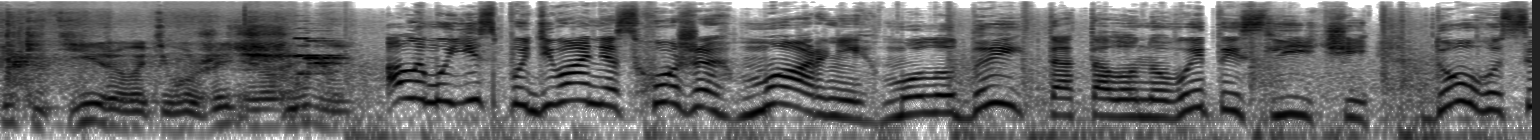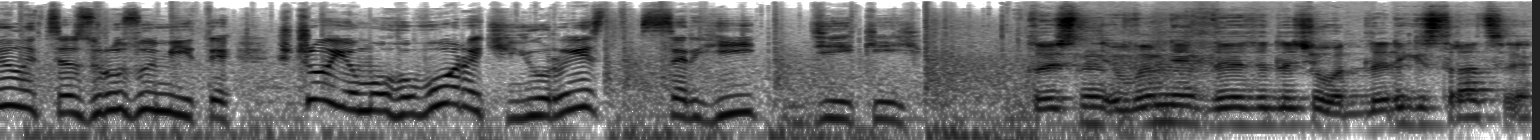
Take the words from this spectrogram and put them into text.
пикетировать его, жечь шины. Але мої сподівання, схоже, марні. Молодий та талановитий слідчий довго силиться зрозуміти, що йому говорить юрист Сергій Дікій. То есть вы мне даете для чего? Для регистрации?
